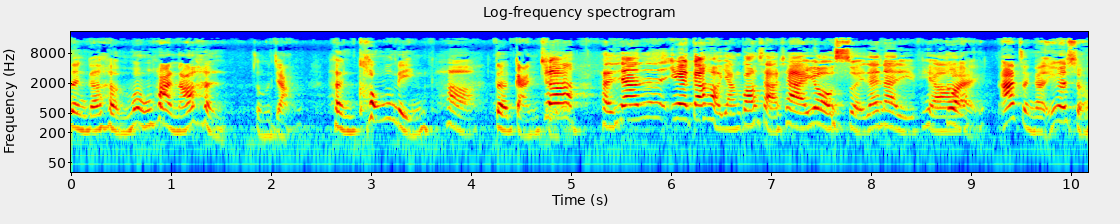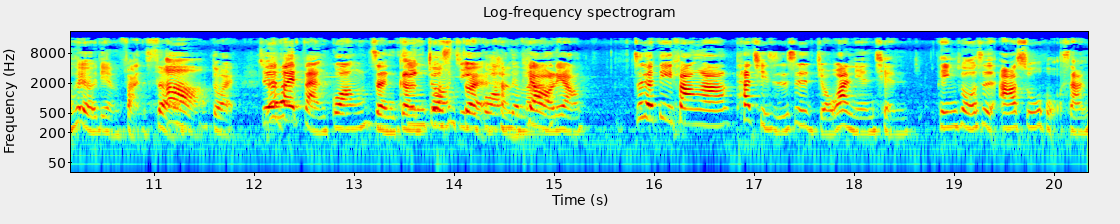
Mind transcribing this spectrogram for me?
整个很梦幻，然后很怎么讲，很空灵哈的感觉，很像是因为刚好阳光洒下来，又有水在那里飘。对，然后整个因为水会有一点反射，嗯，对，就会反光，整个就是对，很漂亮。这个地方啊，它其实是九万年前听说是阿苏火山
